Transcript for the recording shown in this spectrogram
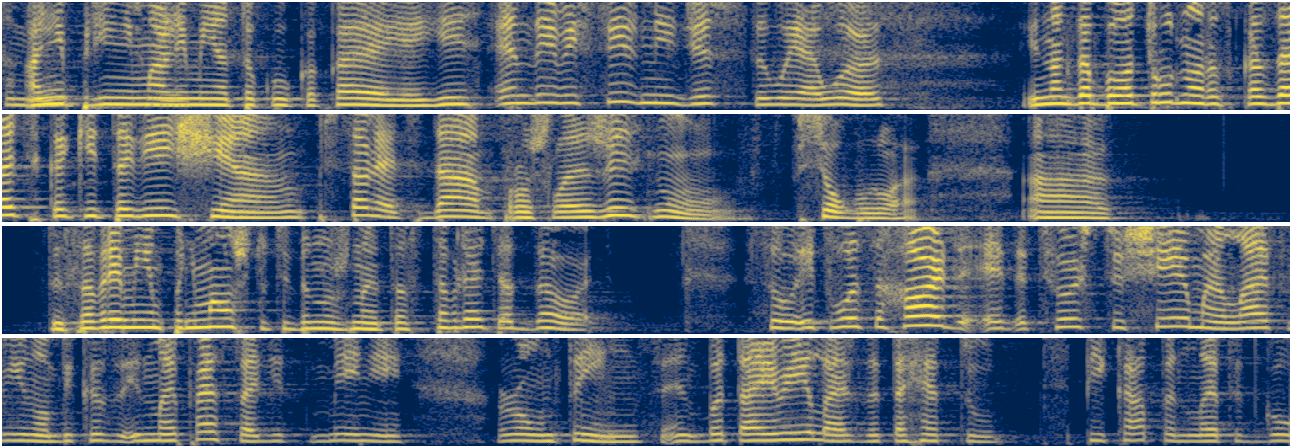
me. Они принимали меня такую, какая я есть. And they received me just the way I was. Иногда было трудно рассказать какие-то вещи. Ну, представляете, да, прошлая жизнь, ну, все было. А, ты со временем понимал, что тебе нужно это оставлять, отдавать. So it was hard at, at first to share my life, you know, because in my past I did many wrong things. And, but I realized that I had to speak up and let it go,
